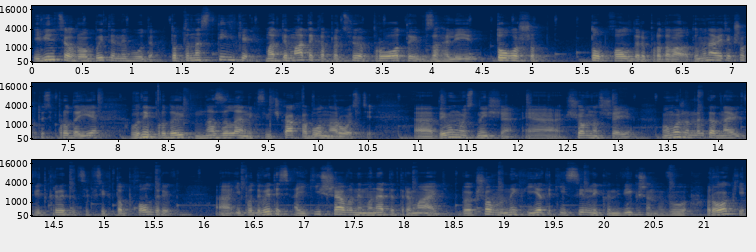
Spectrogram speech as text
і він цього робити не буде. Тобто настільки математика працює проти взагалі того, щоб топ-холдери продавали. Тому навіть якщо хтось продає, вони продають на зелених свічках або на рості. Е, Дивимось нижче, Е, що в нас ще є. Ми можемо, наприклад, навіть відкрити цих всіх топ-холдерів і подивитись, а які ще вони монети тримають. Бо якщо в них є такий сильний конвікшн в рокі,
